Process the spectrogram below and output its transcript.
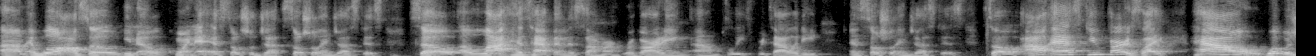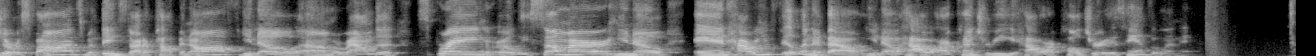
Um, and we'll also, you know, coin it as social ju- social injustice. So a lot has happened this summer regarding um, police brutality and social injustice. So I'll ask you first, like, how what was your response when things started popping off you know um, around the spring early summer you know? And how are you feeling about you know how our country how our culture is handling it?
